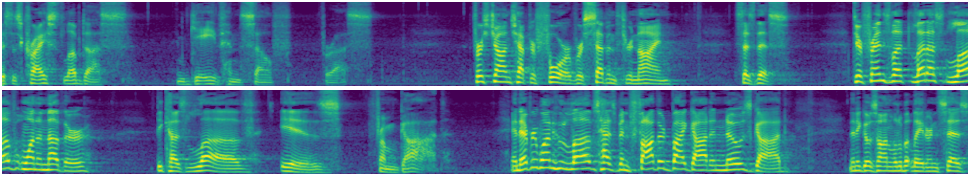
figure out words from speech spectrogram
Just as Christ loved us and gave himself for us. 1 John chapter 4 verse 7 through 9 says this. Dear friends, let, let us love one another because love is from God. And everyone who loves has been fathered by God and knows God. Then he goes on a little bit later and says,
